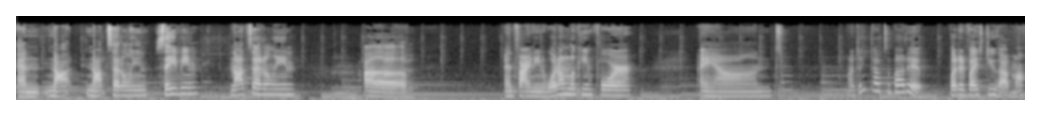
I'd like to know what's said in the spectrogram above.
and not not settling, saving, not settling, uh, and finding what I'm looking for. And I think that's about it. What advice do you have, Ma?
